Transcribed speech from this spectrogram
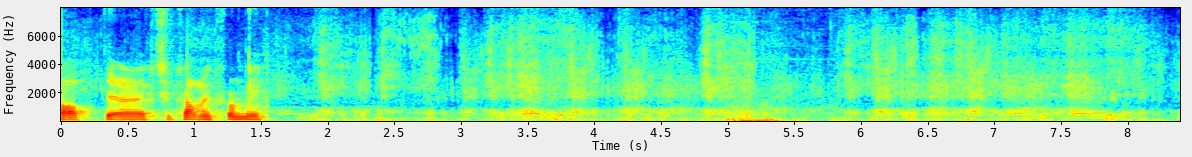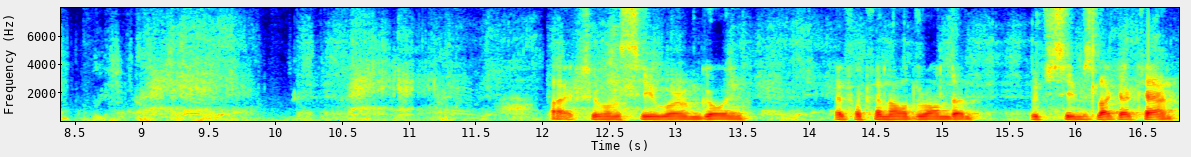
Oh, they're actually coming for me. I actually want to see where I'm going. If I can outrun them. Which seems like I can.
